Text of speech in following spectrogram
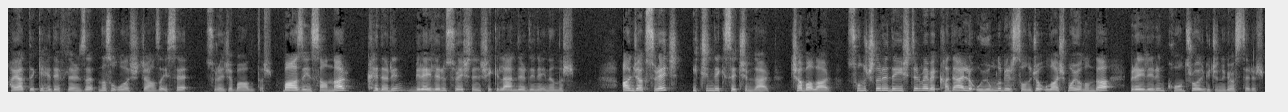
Hayattaki hedeflerinize nasıl ulaşacağınıza ise sürece bağlıdır. Bazı insanlar kaderin bireylerin süreçlerini şekillendirdiğine inanır. Ancak süreç içindeki seçimler, çabalar, sonuçları değiştirme ve kaderle uyumlu bir sonuca ulaşma yolunda bireylerin kontrol gücünü gösterir.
